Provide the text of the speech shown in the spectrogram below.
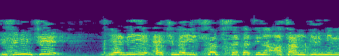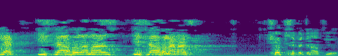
Düşünün ki yediği ekmeği çöp sepetine atan bir millet iflah olamaz, iflah olamaz. Çöp sepetine atıyor.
